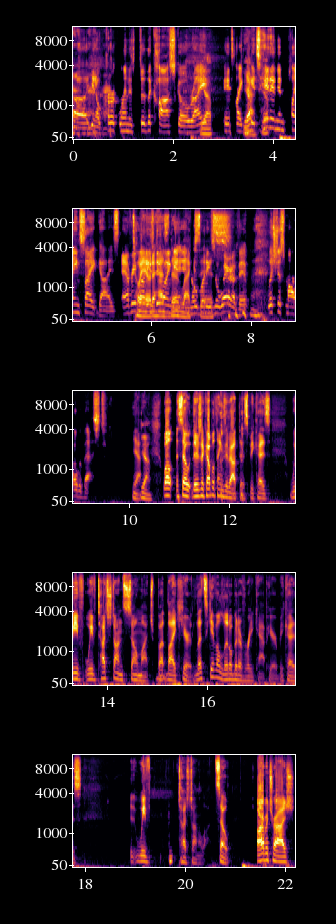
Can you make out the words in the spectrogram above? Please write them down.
Uh, you know, Kirkland is to the Costco, right? Yep. It's like yep. it's yep. hidden in plain sight, guys. Everybody's Toyota doing it, and nobody's aware of it. Let's just model the best. Yeah. Yeah. Well, so there's a couple things about this because we've we've touched on so much, but like here, let's give a little bit of recap here because we've touched on a lot. So, arbitrage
